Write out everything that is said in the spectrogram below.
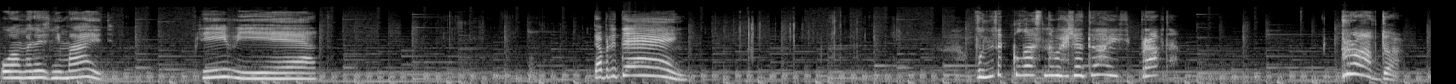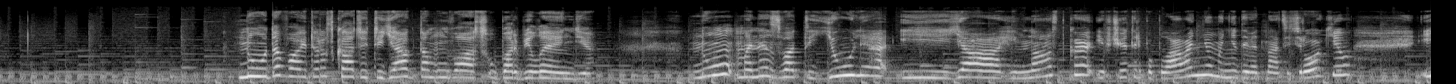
О, мене знімають. Привіт. Добрий день. Вони так класно виглядають, правда? Правда. Ну, давайте розказуйте, як там у вас у Барбіленді. Ну, мене звати Юля, і я гімнастка і вчитель по плаванню. Мені 19 років. І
